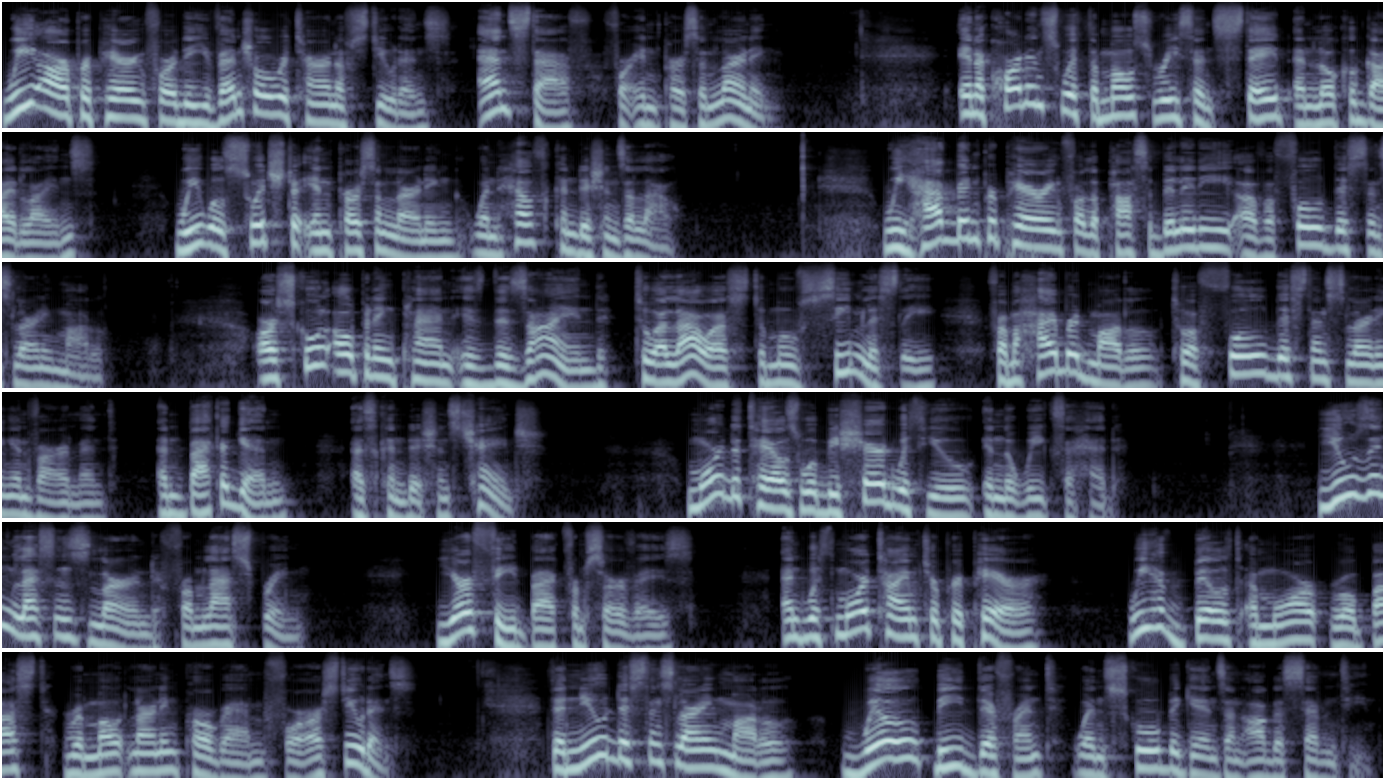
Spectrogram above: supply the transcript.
We are preparing for the eventual return of students and staff for in person learning. In accordance with the most recent state and local guidelines, we will switch to in person learning when health conditions allow. We have been preparing for the possibility of a full distance learning model. Our school opening plan is designed to allow us to move seamlessly from a hybrid model to a full distance learning environment and back again as conditions change. More details will be shared with you in the weeks ahead. Using lessons learned from last spring, your feedback from surveys, and with more time to prepare, we have built a more robust remote learning program for our students. The new distance learning model will be different when school begins on August 17.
